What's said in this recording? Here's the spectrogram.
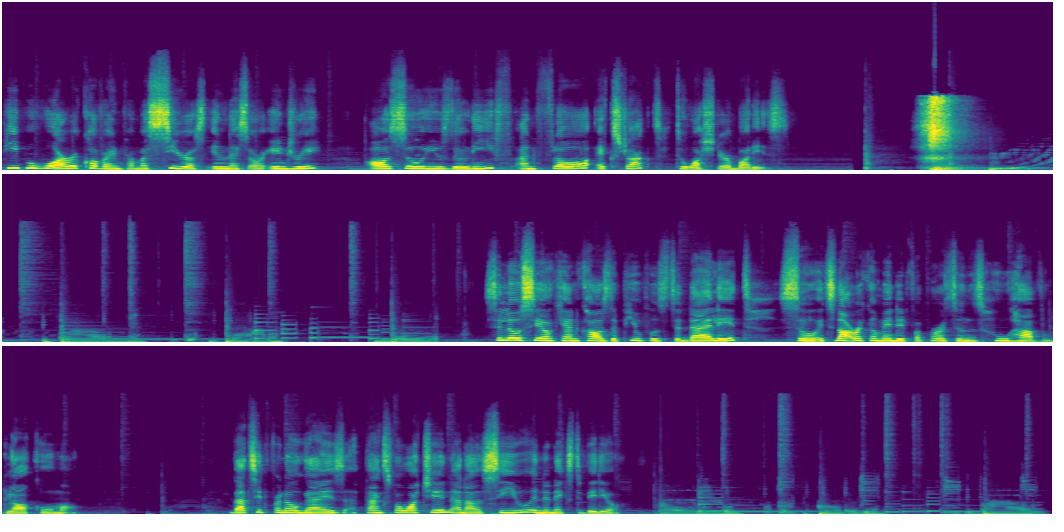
People who are recovering from a serious illness or injury also use the leaf and flower extract to wash their bodies. Celosia can cause the pupils to dilate, so it's not recommended for persons who have glaucoma. That's it for now guys. Thanks for watching and I'll see you in the next video.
